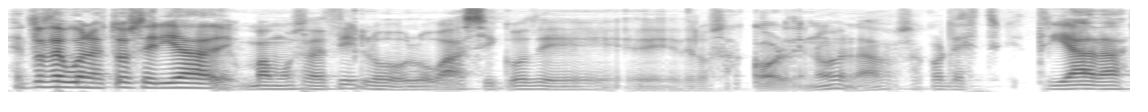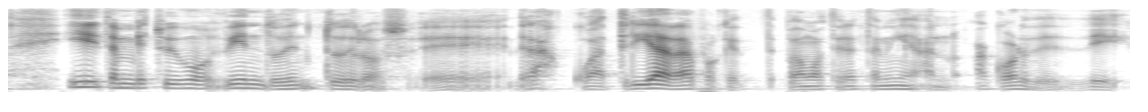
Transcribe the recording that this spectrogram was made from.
Entonces, bueno, esto sería, vamos a decir, lo, básico de, los acordes, ¿no? Los acordes triadas. Y también estuvimos viendo dentro de, los, de las cuatriadas, porque podemos tener también acordes de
